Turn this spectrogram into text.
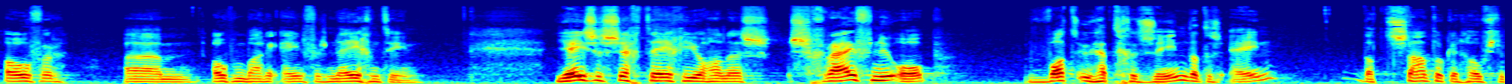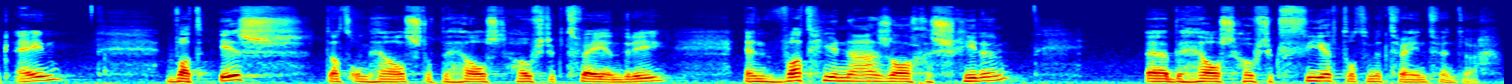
over um, Openbaring 1, vers 19. Jezus zegt tegen Johannes: Schrijf nu op wat u hebt gezien, dat is één. Dat staat ook in hoofdstuk 1. Wat is, dat omhelst of behelst hoofdstuk 2 en 3. En wat hierna zal geschieden, uh, behelst hoofdstuk 4 tot en met 22.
